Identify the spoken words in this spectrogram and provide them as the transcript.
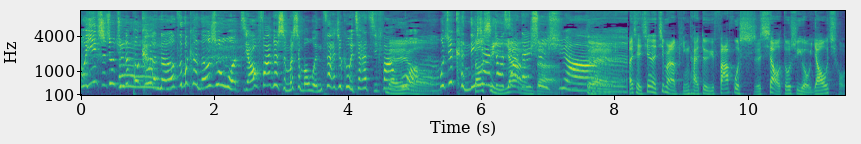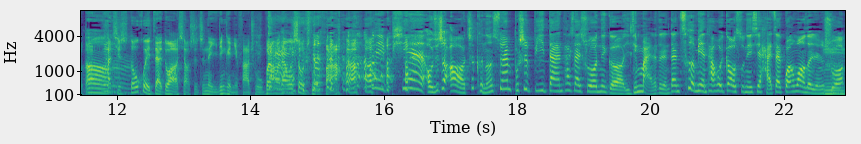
我一直就觉得不可能，怎么可能说我只要发个什么什么文字，他就给我加急发货？我觉得肯定是按照下单顺序啊。对，而且现在基本上平台对于发货时效都是有要求的，他其实都会在多少小时之内一定给你发出，不然的话他会受处罚。被骗，我就说哦，这可能虽然不是逼单，他是在说那个已经买了的人，但侧面他会告诉那些还在观望的人说，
